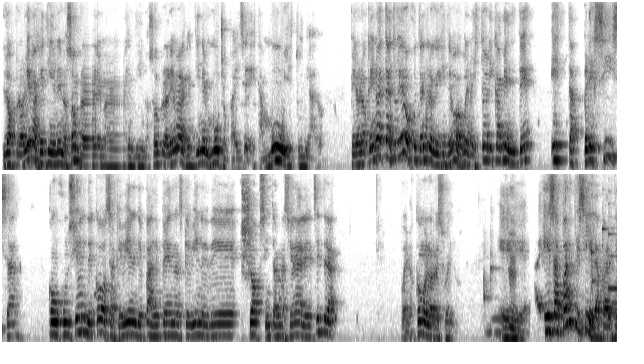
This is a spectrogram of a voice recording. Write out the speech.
los problemas que tiene no son problemas argentinos, son problemas que tienen muchos países, está muy estudiado. Pero lo que no está estudiado es justamente lo que dijiste vos. Bueno, históricamente, esta precisa conjunción de cosas que vienen de paz dependence, que viene de shocks internacionales, etcétera, Bueno, ¿cómo lo resuelvo? Eh, mm. Esa parte sí es la parte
